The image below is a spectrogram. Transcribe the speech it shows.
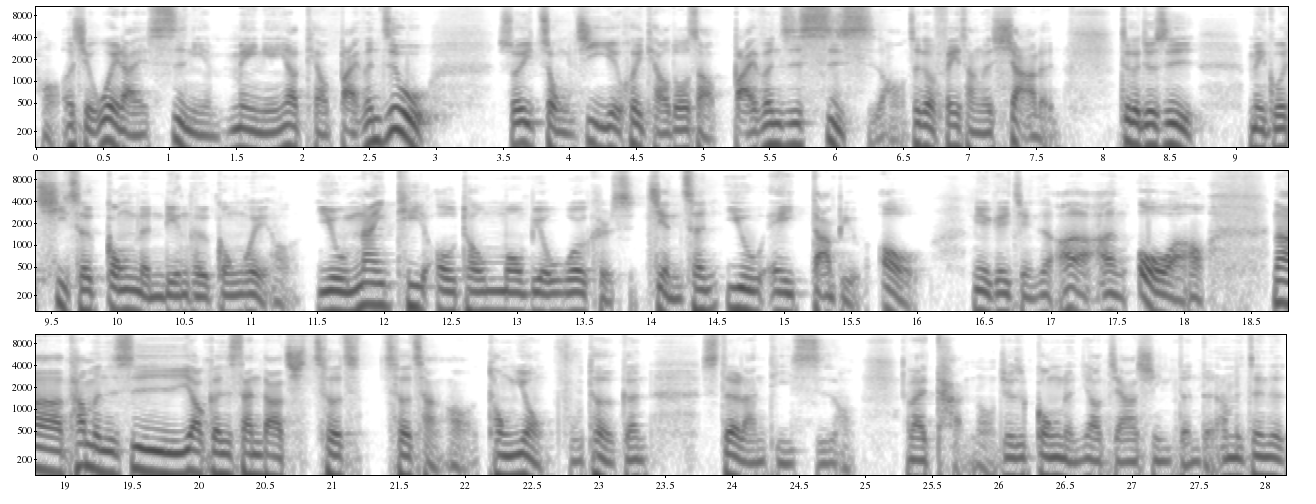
哈，而且未来四年每年要调百分之五，所以总计也会调多少？百分之四十哈，这个非常的吓人。这个就是美国汽车工人联合工会哈，United Automobile Workers，简称 UAW 哦。你也可以检测啊，很哦啊哈，那他们是要跟三大车车厂哈，通用、福特跟斯特兰提斯哈来谈哦，就是工人要加薪等等，他们真的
